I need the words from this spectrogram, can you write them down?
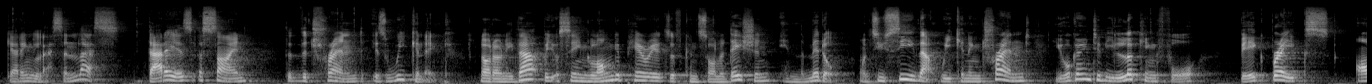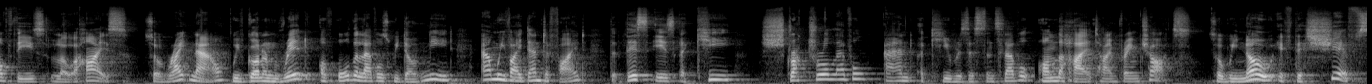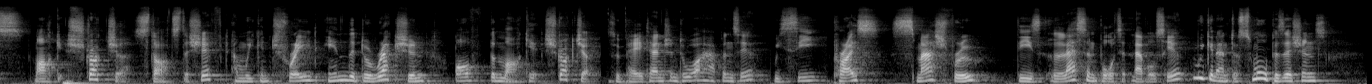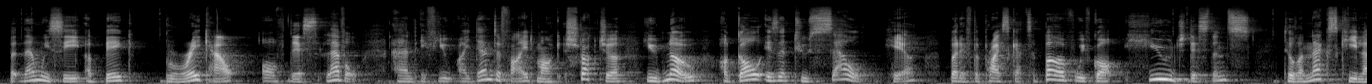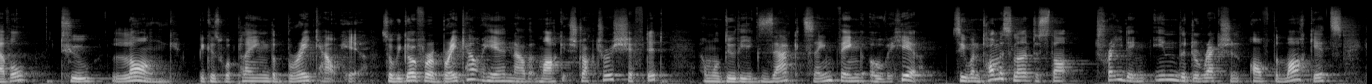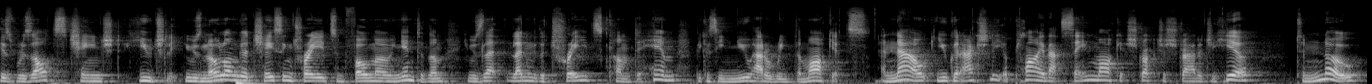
getting less and less. That is a sign that the trend is weakening. Not only that, but you're seeing longer periods of consolidation in the middle. Once you see that weakening trend, you're going to be looking for big breaks of these lower highs. So right now, we've gotten rid of all the levels we don't need, and we've identified that this is a key structural level and a key resistance level on the higher time frame charts. So we know if this shifts, market structure starts to shift and we can trade in the direction of the market structure. So pay attention to what happens here. We see price smash through these less important levels here. We can enter small positions, but then we see a big breakout of this level. And if you identified market structure, you'd know our goal isn't to sell here, but if the price gets above, we've got huge distance till the next key level to long because we're playing the breakout here. So we go for a breakout here now that market structure is shifted and we'll do the exact same thing over here. See, when Thomas learned to start trading in the direction of the markets, his results changed hugely. He was no longer chasing trades and FOMOing into them, he was let, letting the trades come to him because he knew how to read the markets. And now you can actually apply that same market structure strategy here to know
